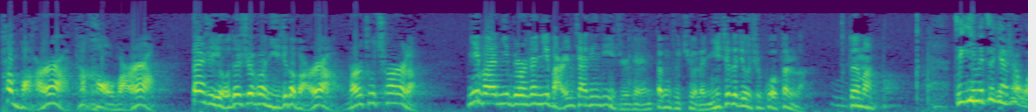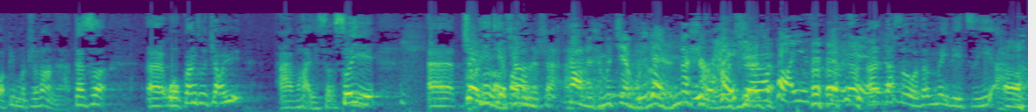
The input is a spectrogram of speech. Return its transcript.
他玩儿啊，他好玩儿啊，但是有的时候你这个玩儿啊，玩出圈了。你把你比如说你把人家庭地址给人登出去了，你这个就是过分了，对吗？这因为这件事我并不知道呢，但是呃，我关注教育啊，不好意思，所以呃，教育界发生的事干了什么见不得人的事儿？害羞了，不好意思，对不起。呃，那是我的魅力之一啊，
